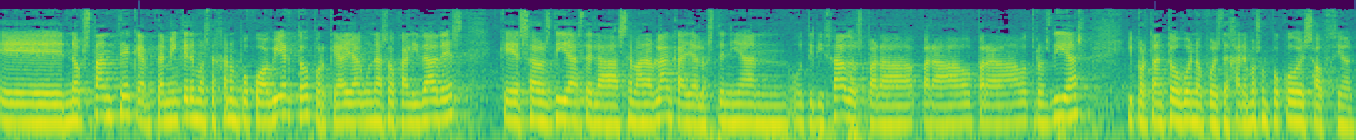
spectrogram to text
Eh, no obstante, que también queremos dejar un poco abierto, porque hay algunas localidades que esos días de la Semana Blanca ya los tenían utilizados para, para, para, otros días y, por tanto, bueno, pues dejaremos un poco esa opción.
